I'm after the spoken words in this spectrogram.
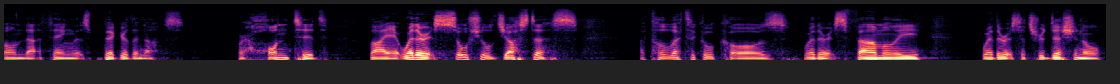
on that thing that's bigger than us. We're haunted by it, whether it's social justice, a political cause, whether it's family, whether it's a traditional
